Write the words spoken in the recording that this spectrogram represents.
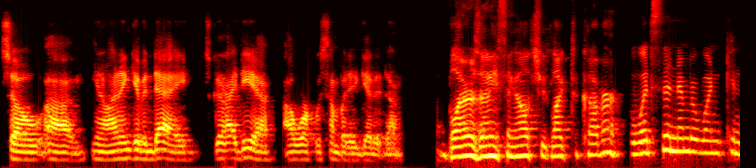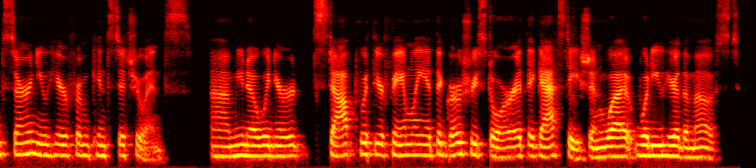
So, um, you know, on any given day, it's a good idea. I'll work with somebody to get it done. Blaire, is anything else you'd like to cover? What's the number one concern you hear from constituents? Um, you know, when you're stopped with your family at the grocery store, at the gas station, what what do you hear the most?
